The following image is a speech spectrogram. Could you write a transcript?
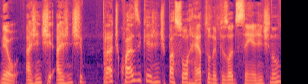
Meu, a gente, a gente quase que a gente passou reto no episódio 100. A gente não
